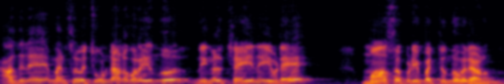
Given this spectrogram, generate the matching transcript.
അതിനെ മനസ്സിൽ വെച്ചുകൊണ്ടാണ് പറയുന്നത് നിങ്ങൾ ചൈനയുടെ മാസപ്പിടി പറ്റുന്നവരാണെന്ന്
